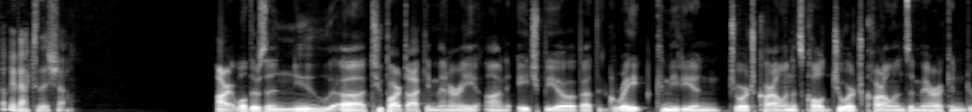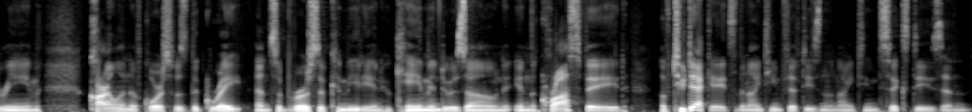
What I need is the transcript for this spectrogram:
Okay, back to the show. All right. Well, there's a new uh, two part documentary on HBO about the great comedian George Carlin. It's called George Carlin's American Dream. Carlin, of course, was the great and subversive comedian who came into his own in the crossfade of two decades, the 1950s and the 1960s. And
